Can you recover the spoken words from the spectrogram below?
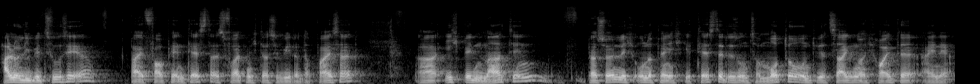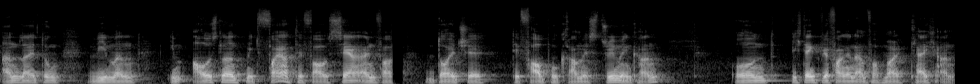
Hallo liebe Zuseher bei VPN Tester, es freut mich, dass ihr wieder dabei seid. Äh, ich bin Martin, persönlich unabhängig getestet ist unser Motto und wir zeigen euch heute eine Anleitung, wie man im Ausland mit Fire TV sehr einfach deutsche TV-Programme streamen kann. Und ich denke, wir fangen einfach mal gleich an.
